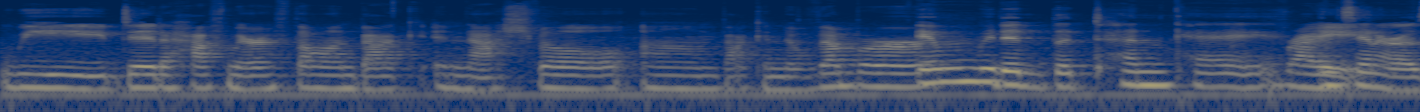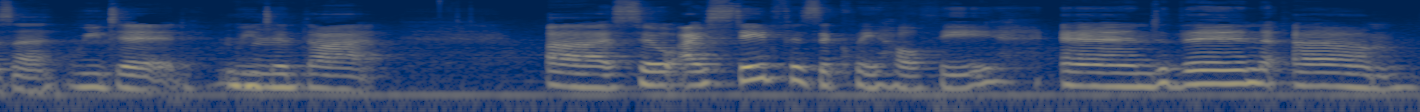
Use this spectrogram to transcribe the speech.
We did a half marathon back in Nashville um, back in November. And we did the 10K in Santa Rosa. We did. We Mm-hmm. did that. Uh, so I stayed physically healthy. And then um,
